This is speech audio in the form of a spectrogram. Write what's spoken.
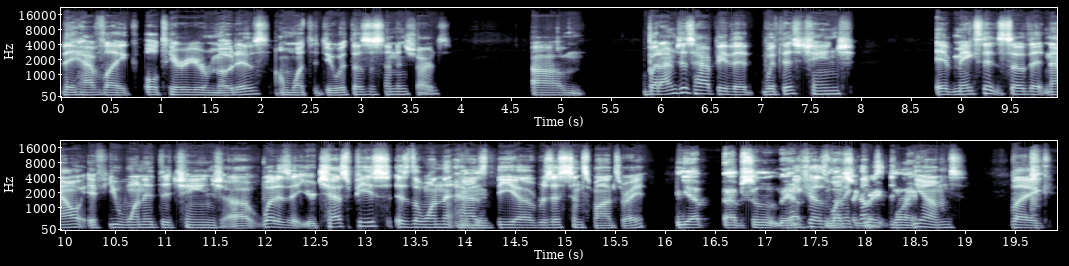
they have like ulterior motives on what to do with those ascendant shards. Um, but I'm just happy that with this change, it makes it so that now if you wanted to change, uh, what is it? Your chest piece is the one that has the uh, resistance mods, right? yep, absolutely. because when That's it comes to point. GMs, like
